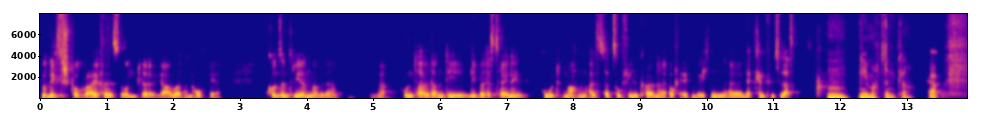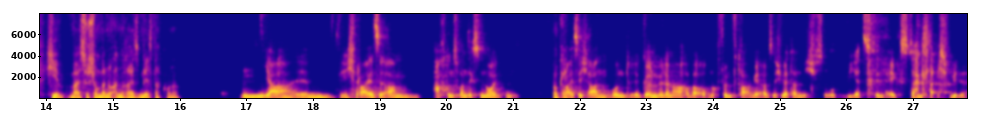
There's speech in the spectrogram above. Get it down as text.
noch nichts Spruchreifes und äh, ja, aber dann auch eher konzentrieren mal wieder. Ja, und halt dann die lieber das Training gut machen, als da zu viel Körner auf irgendwelchen äh, Wettkämpfen zu lassen. Mhm. Nee, macht Sinn, klar. Ja. Hier, weißt du schon, wann du anreisen wirst nach Kona? Hm, ja, ähm, ich reise am 28.09 okay. 30 an und äh, gönne mir danach aber auch noch fünf Tage. Also ich werde dann nicht so wie jetzt in Aix dann gleich wieder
